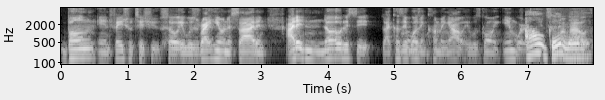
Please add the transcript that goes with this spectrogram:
bone and facial tissue. So it was right here on the side, and I didn't notice it like because it wasn't coming out; it was going inward. Oh, goodness!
